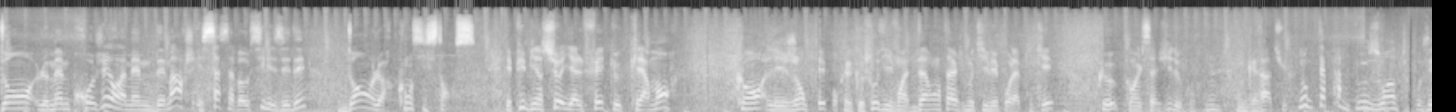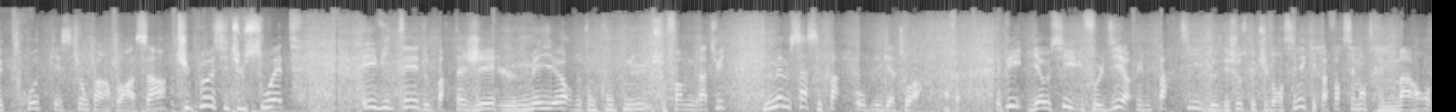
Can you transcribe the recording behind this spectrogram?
dans le même projet, dans la même démarche, et ça, ça va aussi les aider dans leur consistance. Et puis, bien sûr, il y a le fait que clairement, quand les gens paient pour quelque chose, ils vont être davantage motivés pour l'appliquer que quand il s'agit de contenu gratuit. Donc tu n'as pas besoin de te poser trop de questions par rapport à ça. Tu peux, si tu le souhaites, éviter de partager le meilleur de ton contenu sous forme gratuite, mais même ça, c'est pas obligatoire en fait. Et puis, il y a aussi, il faut le dire, une partie des choses que tu vas enseigner qui n'est pas forcément très marrante,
